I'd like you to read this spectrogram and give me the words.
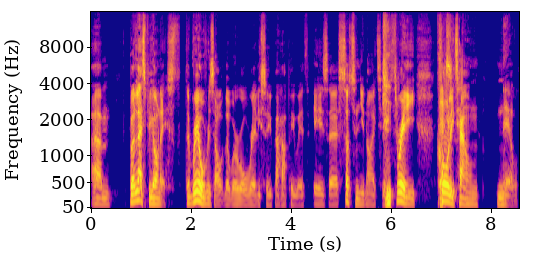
Um, but let's be honest, the real result that we're all really super happy with is uh, Sutton United three, Yes. Crawley Town nil.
